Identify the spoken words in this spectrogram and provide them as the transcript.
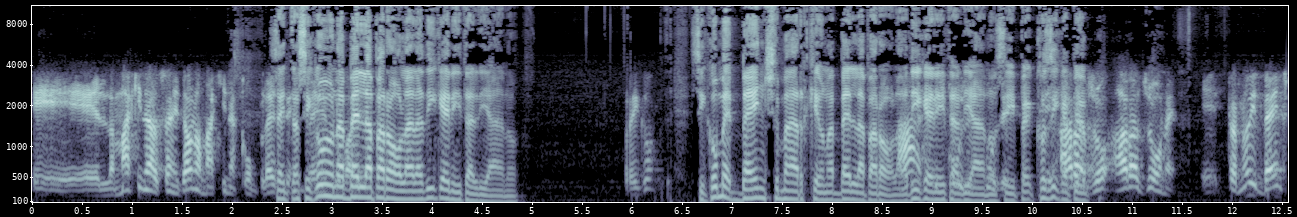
E la macchina della sanità è una macchina complessa. Senta, siccome è una bella parola, la dica in italiano. Prego? Siccome benchmark è una bella parola, la ah, dica in italiano, scusi. sì, così ha, capiamo. Ragione, ha ragione. Eh, per noi bench,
